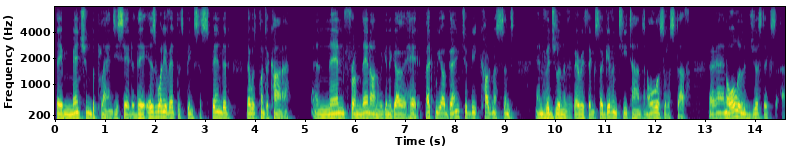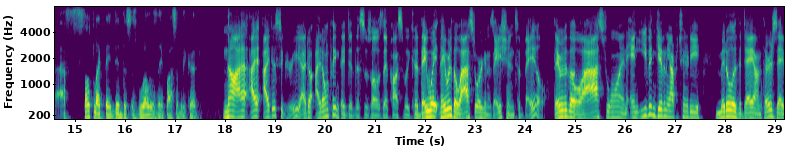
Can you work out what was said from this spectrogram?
They mentioned the plans. He said there is one event that's being suspended. That was Punta Cana and then from then on we're going to go ahead. But we are going to be cognizant and vigilant of everything. So given tee times and all this sort of stuff uh, and all the logistics i felt like they did this as well as they possibly could. No I, I, I disagree. I don't i don't think they did this as well as they possibly could. They wait they were the last organization to bail. They were the last one. And even given the opportunity middle of the day on thursday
